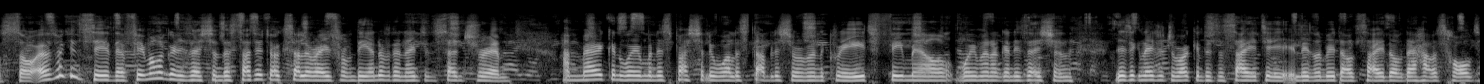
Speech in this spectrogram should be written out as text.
so as we can see, the female organization that started to accelerate from the end of the 19th century. American women, especially well-established women, create female women organization designated to work in the society a little bit outside of their households.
